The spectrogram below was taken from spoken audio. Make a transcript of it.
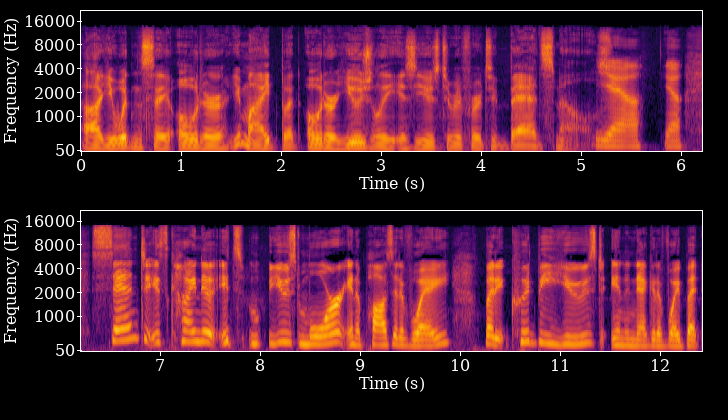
Uh, you wouldn't say odor. You might, but odor usually is used to refer refer to bad smells. Yeah. Yeah. Scent is kind of it's used more in a positive way, but it could be used in a negative way, but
